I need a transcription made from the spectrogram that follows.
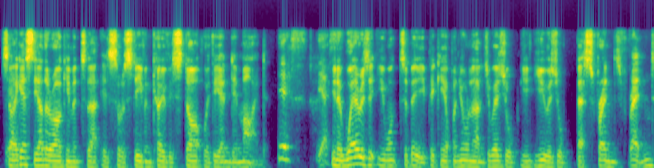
So yeah. I guess the other argument to that is sort of Stephen Covey's start with the end in mind. Yes. Yes. You know, where is it you want to be? Picking up on your analogy, where's your you, you as your best friend's friend?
